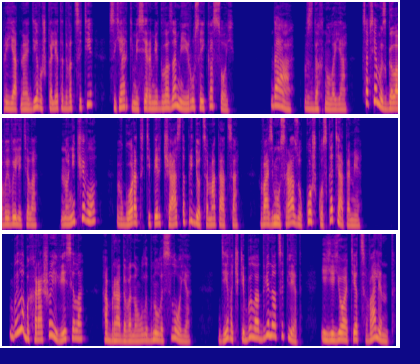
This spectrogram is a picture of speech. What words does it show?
Приятная девушка лет двадцати с яркими серыми глазами и русой косой. «Да», — вздохнула я, — «совсем из головы вылетела. Но ничего, в город теперь часто придется мотаться. Возьму сразу кошку с котятами». «Было бы хорошо и весело», — обрадованно улыбнулась Лоя. Девочке было 12 лет, и ее отец Валент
